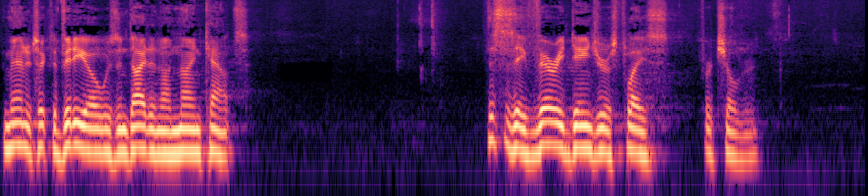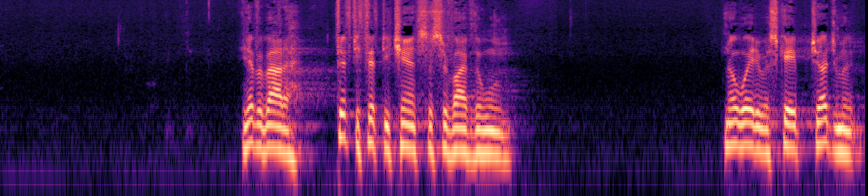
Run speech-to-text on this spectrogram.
the man who took the video was indicted on nine counts. This is a very dangerous place for children. You have about a 50 50 chance to survive the womb. No way to escape judgment.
